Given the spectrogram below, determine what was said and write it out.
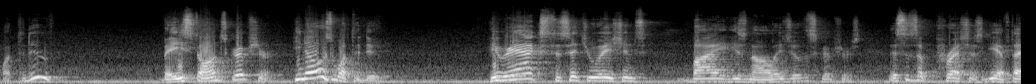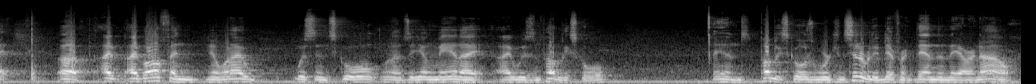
what to do based on Scripture. He knows what to do. He reacts to situations by his knowledge of the Scriptures. This is a precious gift. I, uh, I've, I've often, you know, when I was in school, when I was a young man, I, I was in public school. And public schools were considerably different then than they are now,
